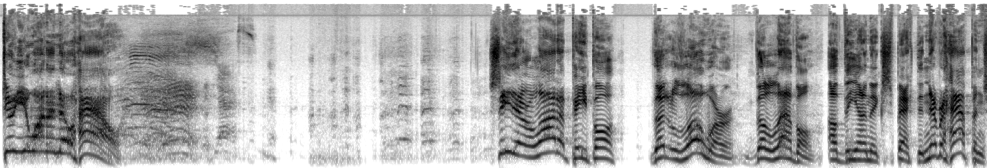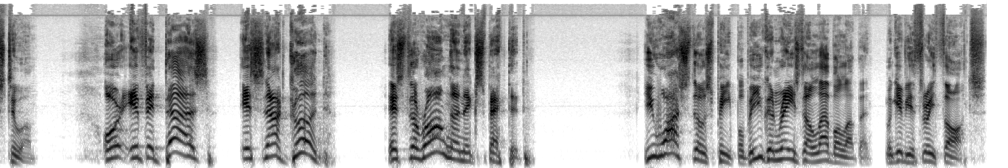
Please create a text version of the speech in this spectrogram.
Do you want to know how? Yes. See, there are a lot of people that lower the level of the unexpected. It never happens to them. Or if it does, it's not good. It's the wrong unexpected. You watch those people, but you can raise the level of it. I'll give you three thoughts.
